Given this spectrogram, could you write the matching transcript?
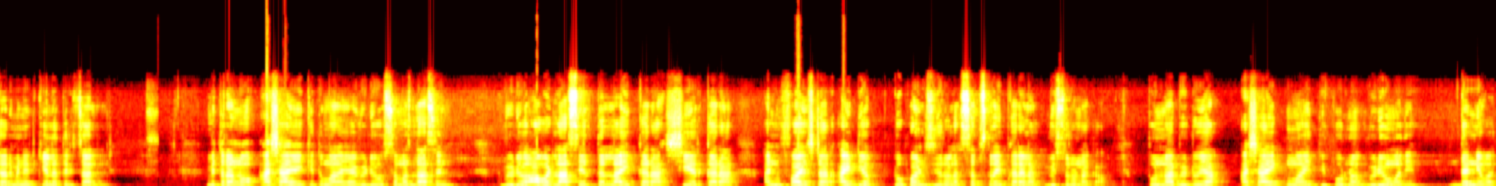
टर्मिनेट केलं तरी चालेल. मित्रांनो आशा आहे की तुम्हाला या व्हिडिओ समजला असेल. व्हिडिओ आवडला असेल तर लाईक करा शेअर करा आणि five star I T F two point झिरोला सबस्क्राईब करायला विसरू नका. पुन्हा भेटूया अशा एक माहितीपूर्ण व्हिडिओमध्ये. धन्यवाद.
